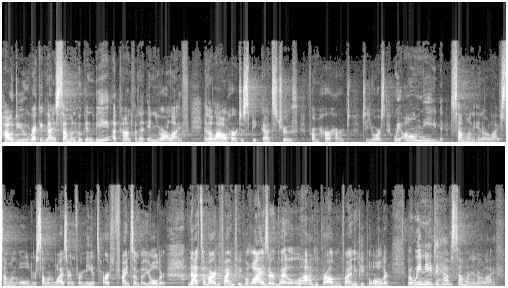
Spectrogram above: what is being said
how do you recognize someone who can be a confidant in your life and allow her to speak God's truth from her heart to yours. We all need someone in our life, someone older, someone wiser. And for me, it's hard to find somebody older. Not so hard to find people wiser, but a lot of problem finding people older. But we need to have someone in our life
